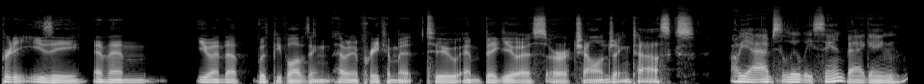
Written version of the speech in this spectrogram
pretty easy and then you end up with people having having to pre-commit to ambiguous or challenging tasks. Oh yeah, absolutely. Sandbagging,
